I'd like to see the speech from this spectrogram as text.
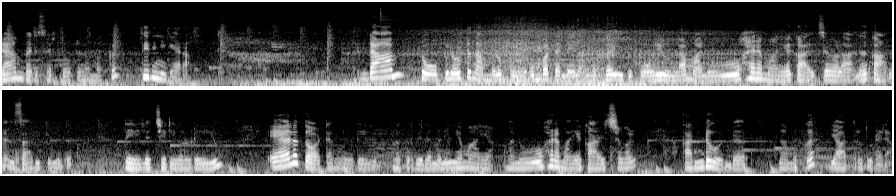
ഡാം പരിസരത്തോട്ട് നമുക്ക് തിരിഞ്ഞു കയറാം. ഡാം ടോപ്പിലോട്ട് നമ്മൾ പോകുമ്പോൾ തന്നെ നമുക്ക് ഇതുപോലെയുള്ള മനോഹരമായ കാഴ്ചകളാണ് കാണാൻ സാധിക്കുന്നത്. തേയിലച്ചെടികളുടെയും ഏലത്തോട്ടങ്ങളുടെയും പ്രകൃതി രമണീയമായ മനോഹരമായ കാഴ്ചകൾ കണ്ടുകൊണ്ട് നമുക്ക് യാത്ര തുടരാം.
